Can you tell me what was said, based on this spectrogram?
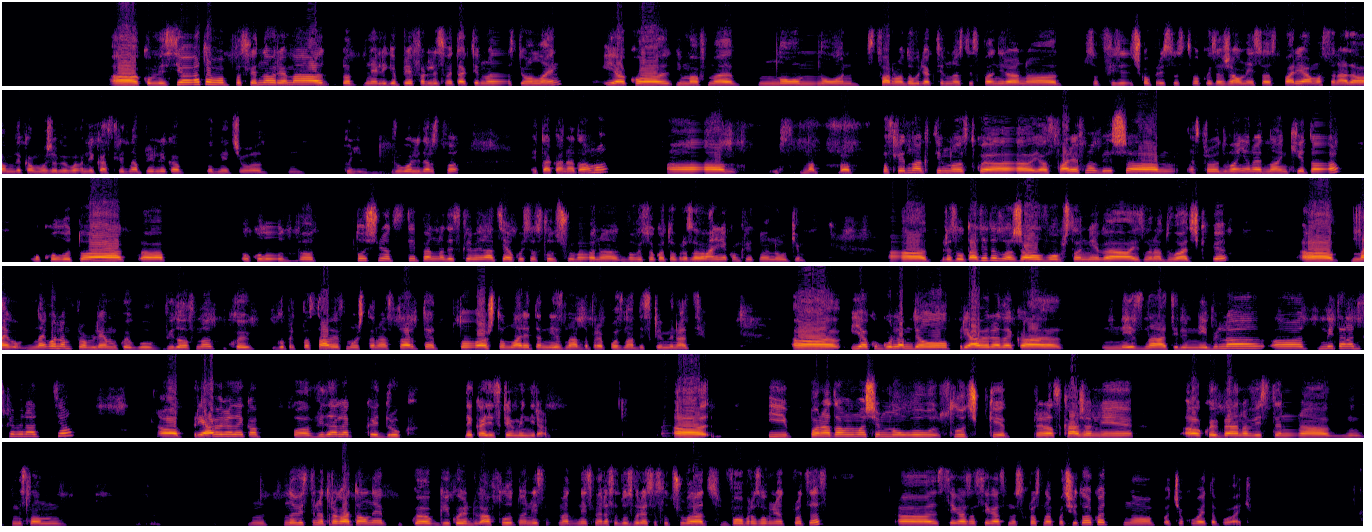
А, комисијата во последно време нели ги префрли своите активности онлайн, иако имавме многу многу стварно добри активности спланирано со физичко присуство кои за жал не се остварија, ама се надевам дека може би во нека следна прилика под нечиво друго лидерство и така натаму. А, на па, последна активност која ја остваревме беше спроведување на една анкета околу тоа околу точниот степен на дискриминација кој се случува на, во високото образование, конкретно на науки. А, резултатите за жал воопшто не беа изненадувачки. Нај, најголем проблем кој го видовме, кој го предпоставивме уште на старт е тоа што младите не знаат да препознаат дискриминација. А, иако голем дел пријавиле дека не знаат или не била а, мета на дискриминација, а, пријавиле дека а, виделе кај друг дека е дискриминиран. А, и понатаму имаше многу случаи прераскажани а, кои беа на вистина, мислам, на вистина трогателни, кои, кои апсолутно не сме, не сме да се дозволи да се случуваат во образовниот процес. А, сега за сега сме скрос на почетокот, но очекувајте повеќе.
